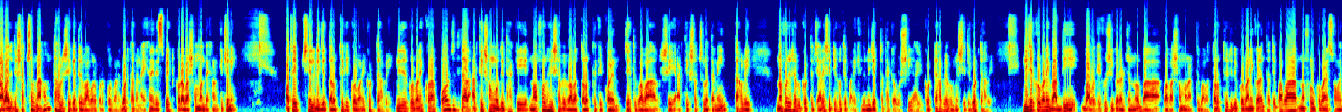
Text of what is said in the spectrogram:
বাবা যদি সচ্ছল না হন, তাহলে সেক্ষেত্রে বাবার উপর কোরবানি বর্তাবে না। এখানে রেসপেক্ট করা বা সম্মান দেখানোর কিছু নেই। অতএব ছেলে নিজের তরফ থেকে কোরবানি করতে হবে। নিজের কোরবানি করার পর যদি তার আর্থিক সঙ্গতি থাকে, নফল হিসাবে বাবার তরফ থেকে করেন। যেহেতু বাবার সেই আর্থিক সচ্ছলতা নেই, তাহলে নফল হিসাবে করতে চাইলে সেটি হতে পারে। কিন্তু নিজেরটা তাকে অবশ্যই আগে করতে হবে এবং নিশ্চিত করতে হবে। নিজের কোরবানি বাদ দিয়ে বাবাকে খুশি করার জন্য বা বাবার সম্মানার্থে বাবার তরফ থেকে যদি কোরবানি করেন, তাতে বাবা নফল কোরবানির সময়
